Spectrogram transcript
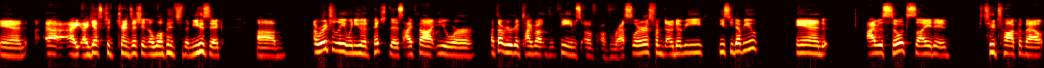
and I, I guess to transition a little bit to the music. Um, originally, when you had pitched this, I thought you were I thought we were going to talk about the themes of of wrestlers from WWE ECW, and I was so excited to talk about.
